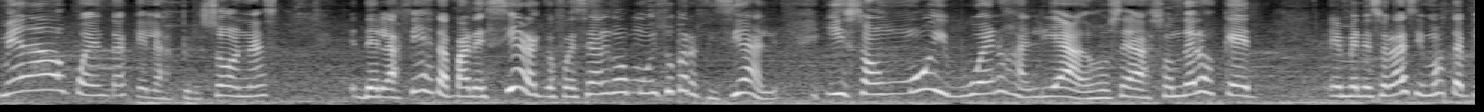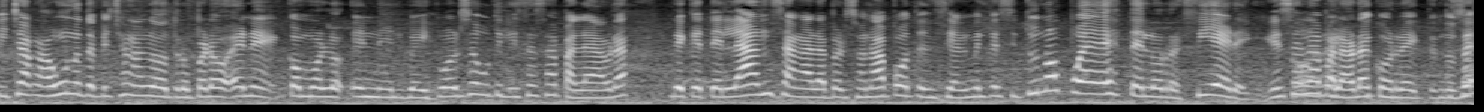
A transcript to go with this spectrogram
me he dado cuenta que las personas de la fiesta pareciera que fuese algo muy superficial y son muy buenos aliados, o sea, son de los que en Venezuela decimos te pichan a uno, te pichan al otro, pero en como en el béisbol se utiliza esa palabra de que te lanzan a la persona potencialmente. Si tú no puedes, te lo refieren. Esa es la palabra correcta. Entonces,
